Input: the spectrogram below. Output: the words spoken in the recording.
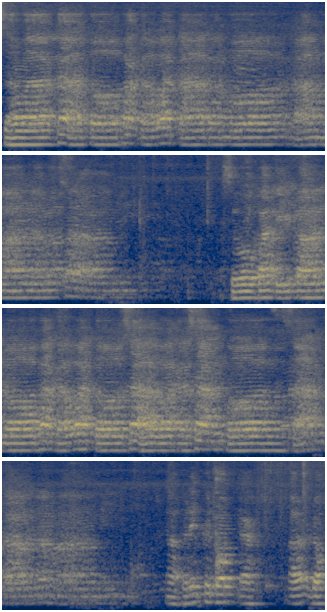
สวากาโตภะคะวะตาธัมโม สุปฏิปันโนภะคะวะโตสาวกสังโฆสังฆนามามิอะตอนนี้ขึ้นรถอะอ่าดอก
